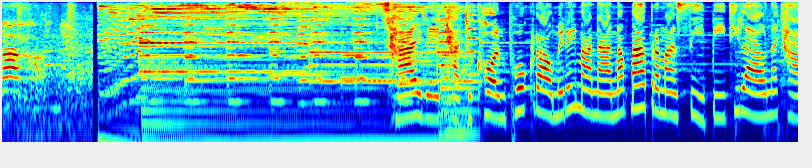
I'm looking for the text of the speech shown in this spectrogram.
มากค่ะ ใช่เลยค่ะทุกคนพวกเราไม่ได้มานานมากๆประมาณ 4 ปีที่แล้วนะคะ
